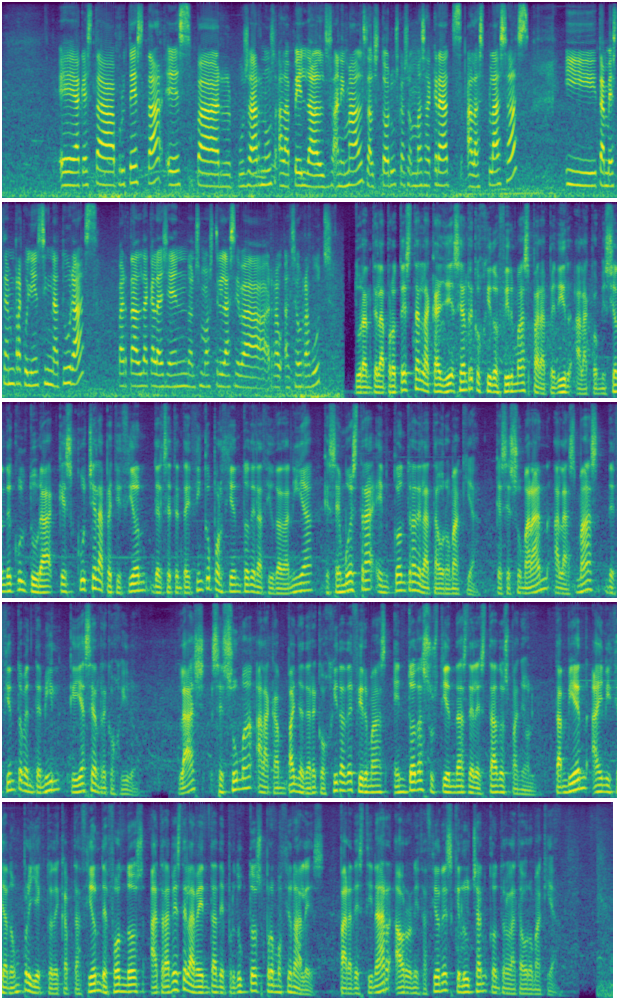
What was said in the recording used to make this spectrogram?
Eh, aquesta protesta és per posar-nos a la pell dels animals, dels toros que són massacrats a les places i també estem recollint signatures per tal de que la gent doncs, mostri la seva, el seu rebuig Durante la protesta en la calle se han recogido firmas para pedir a la Comisión de Cultura que escuche la petición del 75% de la ciudadanía que se muestra en contra de la tauromaquia, que se sumarán a las más de 120.000 que ya se han recogido. Lash se suma a la campaña de recogida de firmas en todas sus tiendas del Estado español. También ha iniciado un proyecto de captación de fondos a través de la venta de productos promocionales, para destinar a organizaciones que luchan contra la tauromaquia.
